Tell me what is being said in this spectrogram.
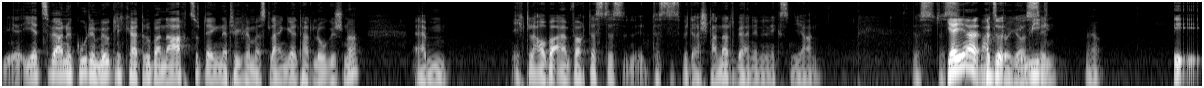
jetzt wäre eine gute Möglichkeit, drüber nachzudenken, natürlich, wenn man das Kleingeld hat, logisch, ne? Ähm, ich glaube einfach, dass das, dass das wieder Standard werden in den nächsten Jahren. Das, das ja, ja, also durchaus wie, Sinn. Ja. Ich,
